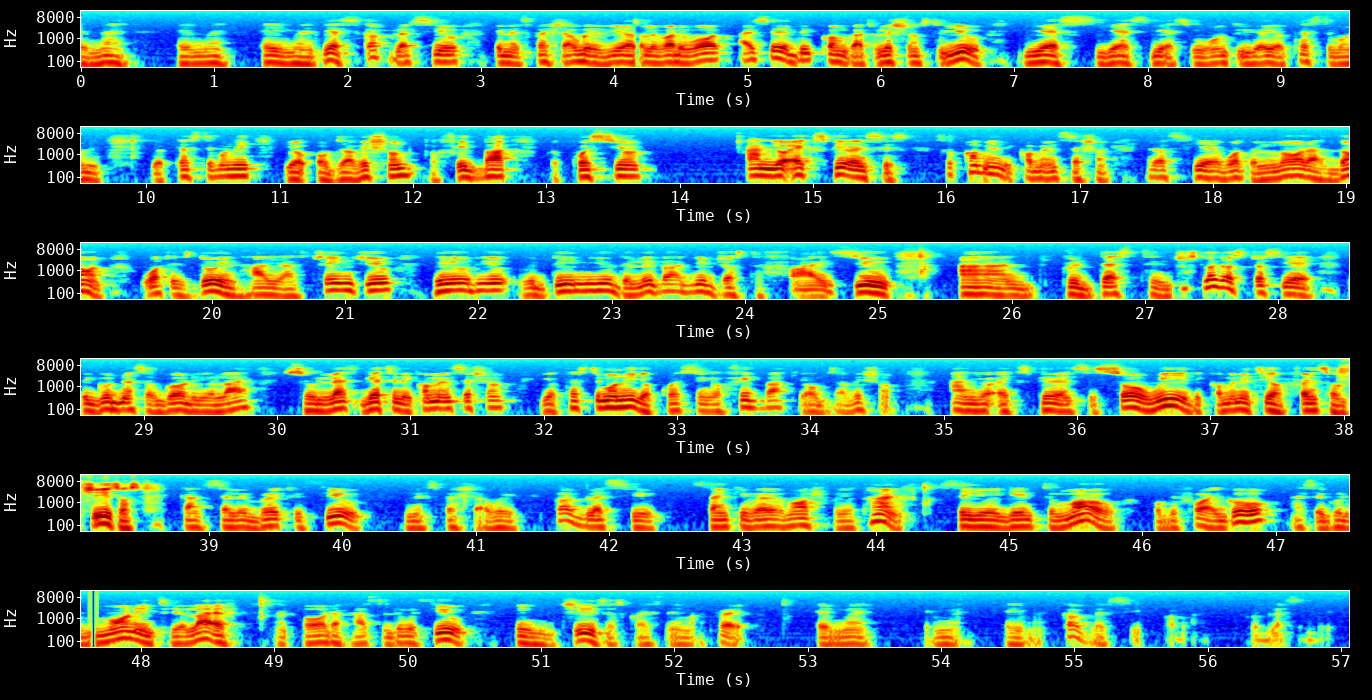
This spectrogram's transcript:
Amen. Amen. Amen. Yes, God bless you in a special way. Viewers all over the world, I say a big congratulations to you. Yes, yes, yes. We want to hear your testimony, your testimony, your observation, your feedback, your question, and your experiences. So come in the comment section. Let us hear what the Lord has done, what He's doing, how He has changed you, healed you, redeemed you, delivered you, justifies you, and predestined. Just let us just hear the goodness of God in your life. So let's get in the comment section your testimony, your question, your feedback, your observation, and your experiences. So we, the community of friends of Jesus, can celebrate with you in a special way. God bless you. Thank you very much for your time. See you again tomorrow. But before I go, I say good morning to your life and all that has to do with you. In Jesus Christ's name I pray. Amen. Amen. Amen. God bless you. Bye bye. God bless you.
